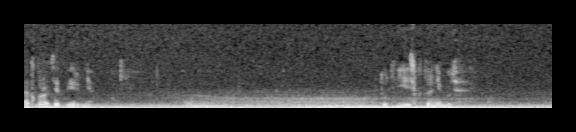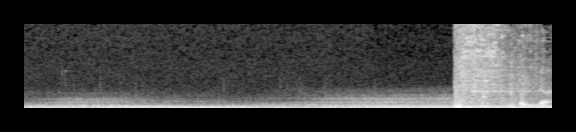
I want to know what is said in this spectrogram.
Откройте дверь мне. М, Тут есть кто-нибудь? Бля.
